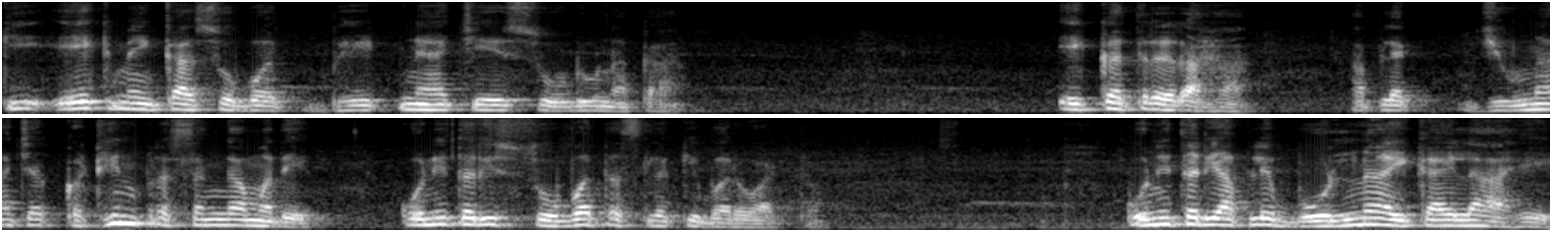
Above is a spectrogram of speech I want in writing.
की एकमेकासोबत भेटण्याचे सोडू नका. एकत्र राहा. आपल्या जीवनाच्या कठीण प्रसंगामध्ये कोणीतरी सोबत असलं की बरं वाटतं. कोणीतरी आपले बोलणं ऐकायला आहे.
